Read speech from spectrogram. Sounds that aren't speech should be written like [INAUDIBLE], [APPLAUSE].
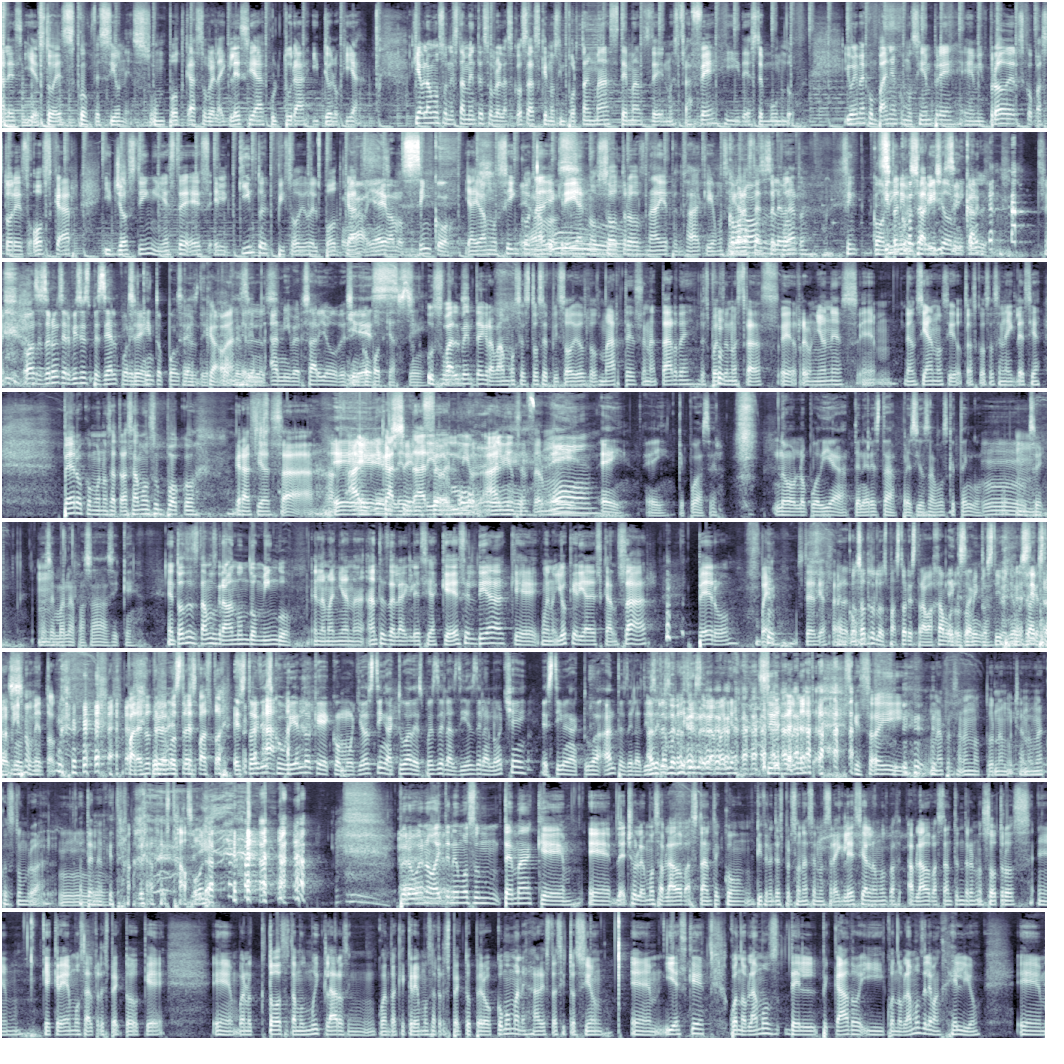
Morales y esto es Confesiones, un podcast sobre la iglesia, cultura y teología. Aquí hablamos honestamente sobre las cosas que nos importan más, temas de nuestra fe y de este mundo. Y hoy me acompañan como siempre eh, mis brothers, copastores Oscar y Justin y este es el quinto episodio del podcast. Wow, ya llevamos cinco. Ya llevamos cinco, Ya nadie vamos. creía en Uh. nosotros, nadie pensaba que íbamos a ¿Cómo llegar hasta este celebrar? punto. Cin- Con quinto Cinco aniversario. servicio Cinco. dominical. Sí. Vamos a hacer un servicio especial por el Sí, quinto podcast sí, de. El aniversario de cinco Yes, podcasts. sí. Usualmente grabamos estos episodios los martes en la tarde, después de [LAUGHS] nuestras eh, reuniones eh, de ancianos y de otras cosas en la iglesia. Pero como nos atrasamos un poco, gracias a, a- Eh, al alguien se calendario, el enfermó. lío, alguien se enfermó. Ey, ey, ey, ¿qué puedo hacer? No, no podía tener esta preciosa voz que tengo Mm, Sí. la semana pasada, así que Entonces estamos grabando un domingo en la mañana antes de la iglesia, que es el día que, bueno, yo quería descansar, [LAUGHS] pero bueno, ustedes ya saben. Bueno, cómo- nosotros los pastores trabajamos los Exacto. domingos, Steven. Yo no sé Sí, qué pero a estás- mí no me toca. Para eso Pero tenemos este- tres pastores. estoy descubriendo que como Justin actúa después de las 10 de la noche, Steven actúa antes de las 10 Antes de de la las 10 mañana. de la mañana. [LAUGHS] Sí, realmente. Es que soy una persona nocturna mucha. No me acostumbro a, a tener que trabajar a esta hora. [LAUGHS] Pero bueno, hoy tenemos un tema que eh, de hecho lo hemos hablado bastante con diferentes personas en nuestra iglesia, lo hemos ba- hablado bastante entre nosotros, eh, que creemos al respecto, que eh, bueno, todos estamos muy claros en cuanto a qué creemos al respecto, pero cómo manejar esta situación. Eh, y es que cuando hablamos del pecado y cuando hablamos del evangelio, eh,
